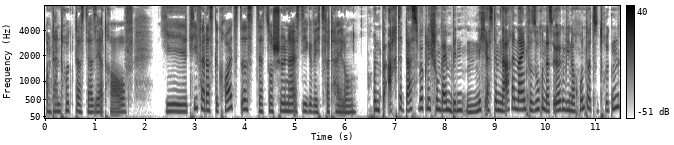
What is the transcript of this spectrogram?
und dann drückt das da sehr drauf. Je tiefer das gekreuzt ist, desto schöner ist die Gewichtsverteilung. Und beachtet das wirklich schon beim Binden. Nicht erst im Nachhinein versuchen, das irgendwie noch runterzudrücken,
